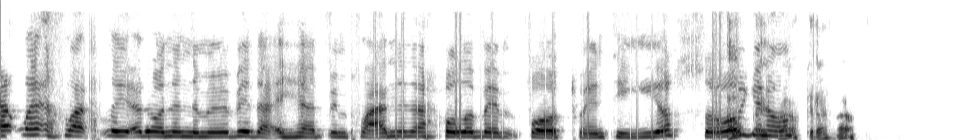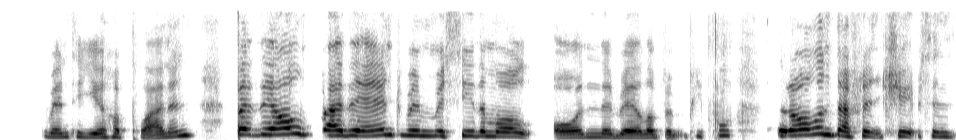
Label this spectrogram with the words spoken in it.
it let slip later on in the movie that he had been planning the whole event for 20 years. So, Oh, you right, know, right, okay then. went a year of planning. But they all, by the end, when we see them all on the relevant people, they're all in different shapes and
